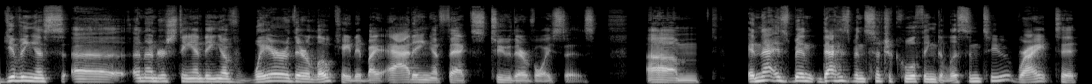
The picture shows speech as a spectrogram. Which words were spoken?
giving us uh, an understanding of where they're located by adding effects to their voices. Um, and that has been that has been such a cool thing to listen to, right? To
